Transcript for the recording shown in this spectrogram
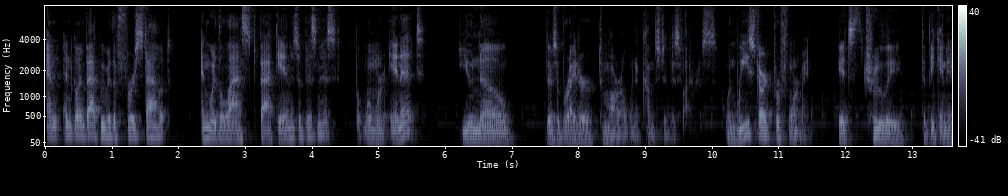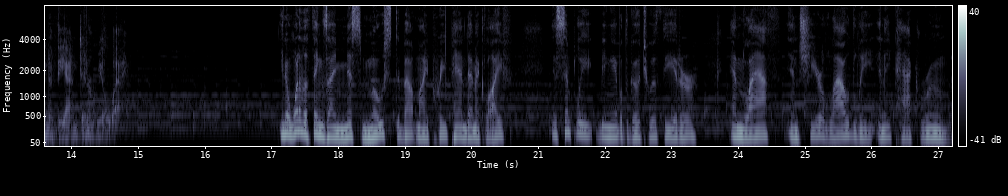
And, and going back, we were the first out and we're the last back in as a business. But when we're in it, you know there's a brighter tomorrow when it comes to this virus. When we start performing, it's truly the beginning of the end in a real way. You know, one of the things I miss most about my pre pandemic life is simply being able to go to a theater and laugh and cheer loudly in a packed room.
